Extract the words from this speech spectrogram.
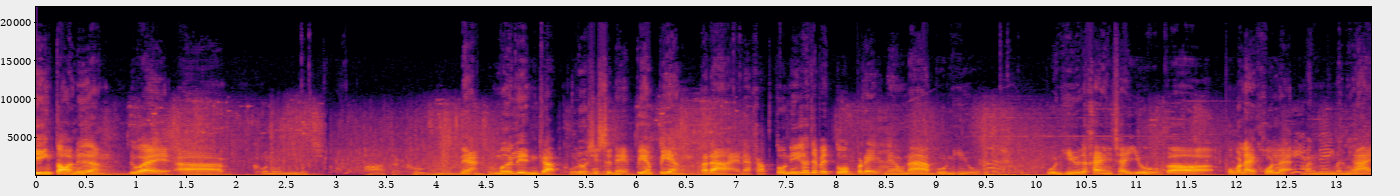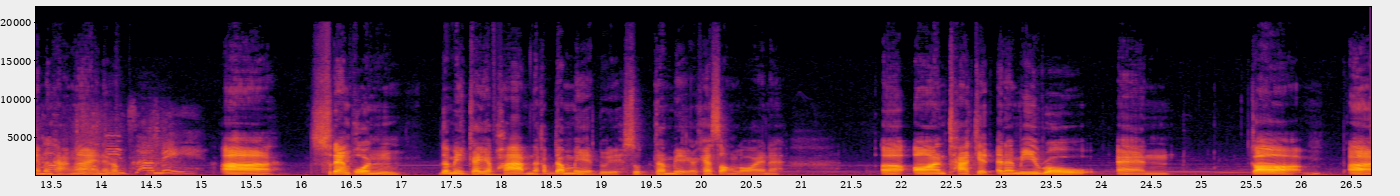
ยิงต่อเนื่องด้วยเนี่ยเมอร์ลินกับโยชิซุเนะเปี้ยงๆ ก็ได้นะครับ ตัวนี้ก็จะเป็นตัวเบรกแนวหน้าบูนฮิลบูนฮิลถ้าใครยังใช้อยู่ก็ผมว่าหลายคนแหละ มันมันง่ายมันหาง่ายนะครับอ่าแสดงผล ดาเมจกายภาพนะครับดาเมจดูดิสุดดาเมจก็แค่ 200 นะเอ่อ on target enemy roll and ก็อ่า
